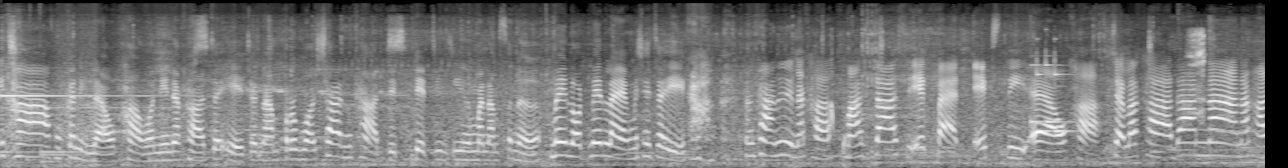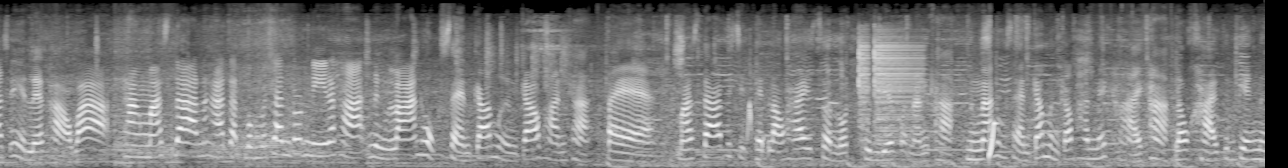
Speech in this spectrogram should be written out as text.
ดีค่ะพบกันอีกแล้วค่ะ วันนี้นะคะเจเอจะนำโปรโมชั่นค่ะเด็ดๆจริงๆ มานำเสนอ ไม่ลดไม่แรงไม่ใช่เจเอค่ะ ข้างๆนี่เลยนะคะ Mazda CX-8 XDL ค่ะ จากราคาด้านหน้านะคะ จะเห็นเลยค่ะว่าทาง Mazda นะคะ จัดโปรโมชั่นรุ่นนี้นะคะ 1 6 9 9 9 0 0 0 ค่ะ แต่ Mazda พิจิตรเพชรเราให้ส่วนลดคุณเยอะกว่านั้นค่ะ 1 6 9 9 9 0 0 ไม่ขายค่ะ เราขายคุณเพียง 1 6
